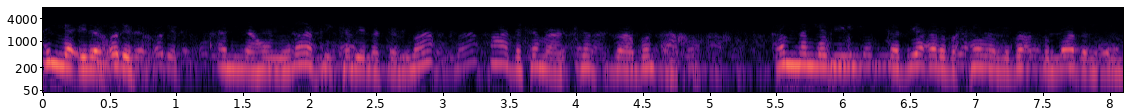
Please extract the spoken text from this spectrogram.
إلا إذا عرف أنه ينافي كلمة ما هذا كما أسلفت باب آخر. أما الذي قد يعرض أحيانا لبعض طلاب العلم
